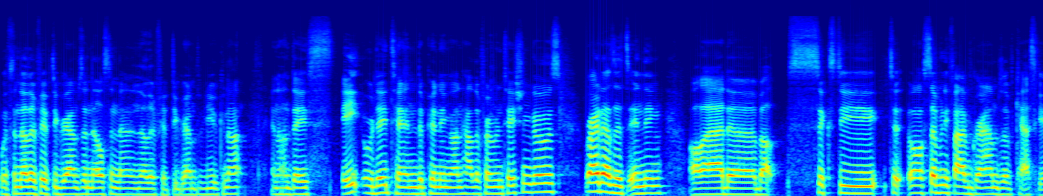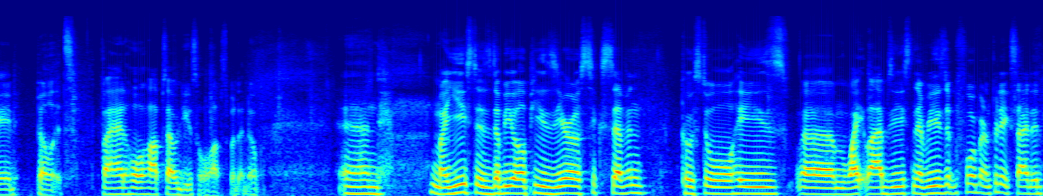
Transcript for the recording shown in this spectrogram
with another 50 grams of Nelson and another 50 grams of Ekuanot. And on day eight or day 10, depending on how the fermentation goes, right as it's ending, I'll add uh, about 60 to well, 75 grams of Cascade pellets. If I had whole hops, I would use whole hops, but I don't. And my yeast is WLP 067 Coastal Haze um, White Labs yeast. Never used it before, but I'm pretty excited.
